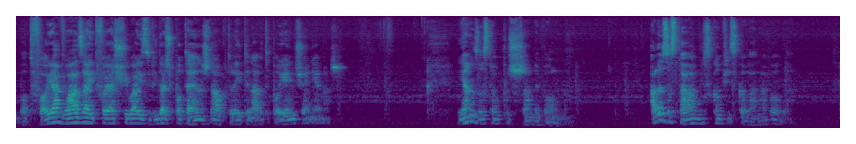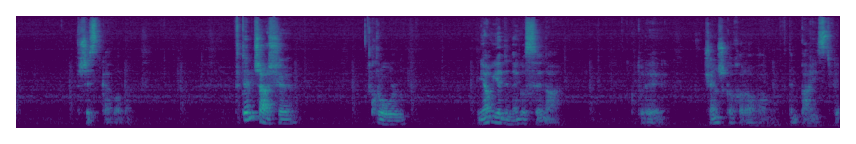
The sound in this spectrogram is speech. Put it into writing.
Bo twoja władza i twoja siła jest widać potężna, o której ty nawet pojęcia nie masz. Jan został puszczony wolno, ale została mu skonfiskowana woda. Wszystka woda. W tym czasie król miał jedynego syna, który ciężko chorował w tym państwie.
